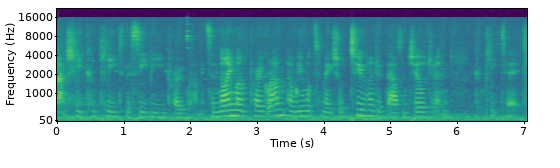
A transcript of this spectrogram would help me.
actually complete the CBE program. It's a nine month program, and we want to make sure 200,000 children complete it.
